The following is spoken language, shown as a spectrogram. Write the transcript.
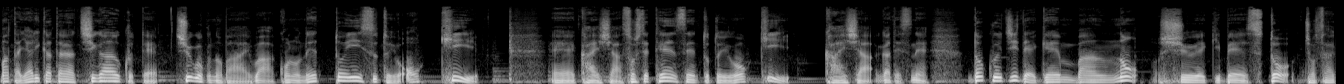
またやり方が違うくて中国の場合はこのネットイースという大きい、えー会社そしてテンセントという大きい会社がですね独自で原版の収益ベースと著作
